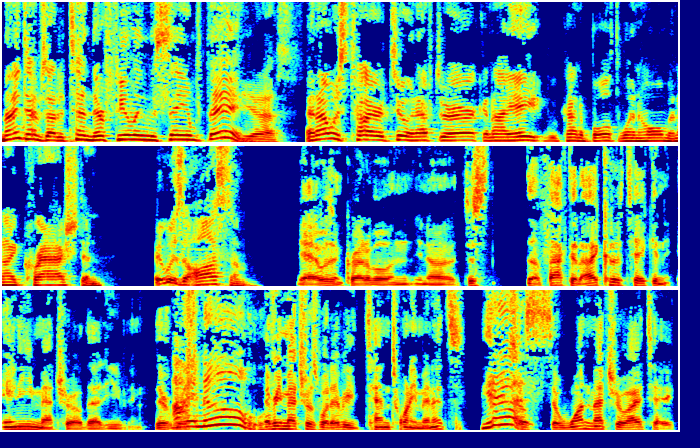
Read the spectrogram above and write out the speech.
nine times out of 10, they're feeling the same thing. Yes. And I was tired too. And after Eric and I ate, we kind of both went home and I crashed and it was awesome. Yeah, it was incredible, and you know, just the fact that I could have taken any metro that evening. There was, I know. Every metro is what every 10, 20 minutes. Yes. So the one metro I take,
